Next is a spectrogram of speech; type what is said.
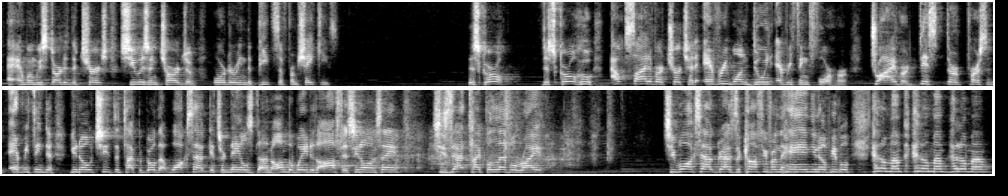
And, and when we started the church, she was in charge of ordering the pizza from Shakey's. This girl, this girl who outside of our church had everyone doing everything for her driver, this third person, everything that, you know, she's the type of girl that walks out, gets her nails done on the way to the office. You know what I'm saying? She's that type of level, right? She walks out, grabs the coffee from the hand, you know, people, hello, mom, hello, mom, hello, mom.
